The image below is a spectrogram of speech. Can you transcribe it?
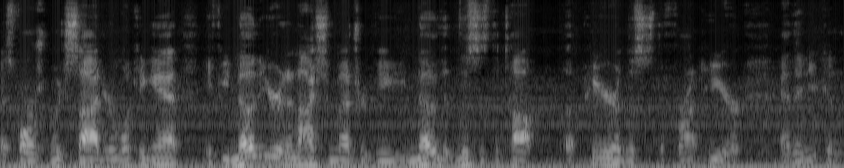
as far as which side you're looking at. If you know that you're in an isometric view, you know that this is the top up here and this is the front here, and then you can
